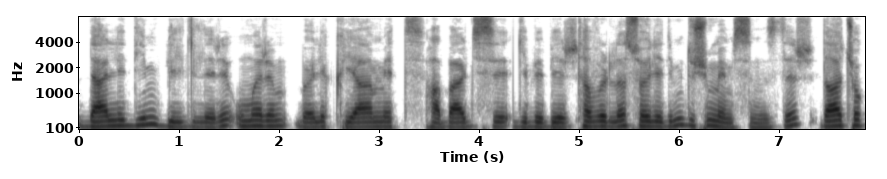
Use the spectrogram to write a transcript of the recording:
Derlediğim bilgileri umarım böyle kıyamet habercisi gibi bir tavırla söylediğimi düşünmemişsinizdir. Daha çok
